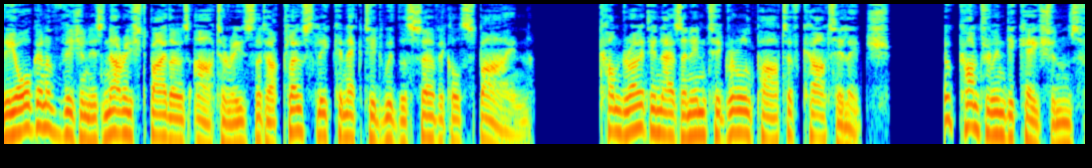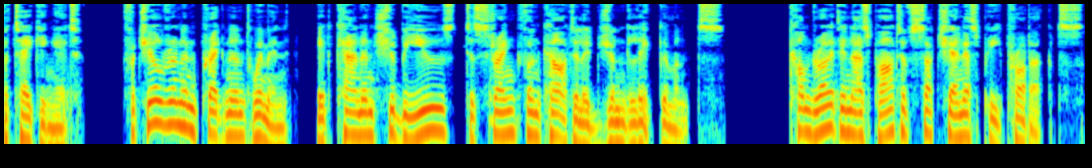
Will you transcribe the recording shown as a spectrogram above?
The organ of vision is nourished by those arteries that are closely connected with the cervical spine. Chondroitin as an integral part of cartilage. No contraindications for taking it. For children and pregnant women, it can and should be used to strengthen cartilage and ligaments. Chondroitin as part of such NSP products.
